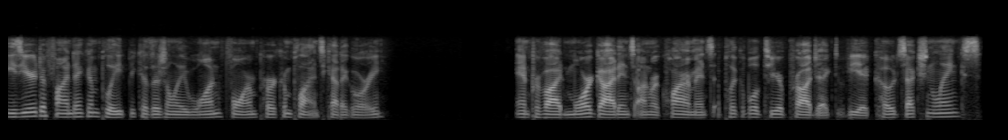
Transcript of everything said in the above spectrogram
easier to find and complete because there's only one form per compliance category, and provide more guidance on requirements applicable to your project via code section links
